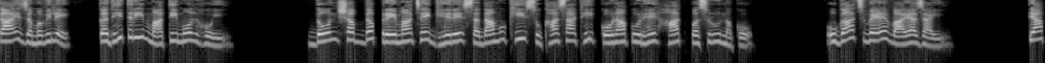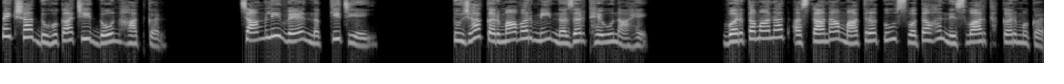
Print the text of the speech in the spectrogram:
काय जमविले कधीतरी मातीमोल होई. दोन शब्द प्रेमाचे घेरे सदामुखी सुखासाठी कोणापुढे हात पसरू नको. उगाच वेळ वाया जाई. त्यापेक्षा दुहकाची दोन हात कर. चांगली वेळ नक्कीच येई. तुझ्या कर्मावर मी नजर ठेवून आहे. वर्तमानात असताना मात्र तू स्वतः निस्वार्थ कर्म कर.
